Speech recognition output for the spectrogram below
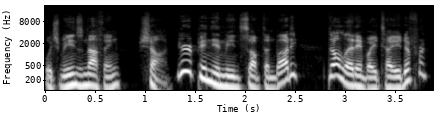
which means nothing. Sean, your opinion means something, buddy. Don't let anybody tell you different.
